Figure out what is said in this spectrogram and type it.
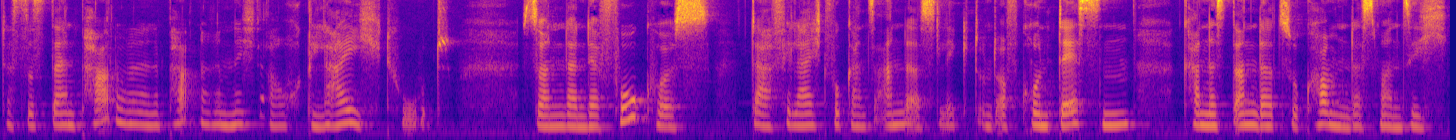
dass das dein Partner oder deine Partnerin nicht auch gleich tut, sondern der Fokus da vielleicht wo ganz anders liegt. Und aufgrund dessen kann es dann dazu kommen, dass man sich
